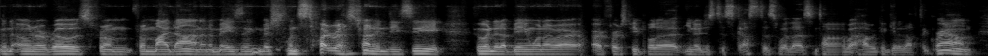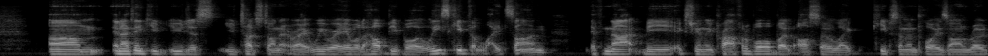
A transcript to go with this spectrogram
and owner Rose from from Maydan, an amazing Michelin star restaurant in DC, who ended up being one of our, our first people to you know just discuss this with us and talk about how we could get it off the ground. Um, and I think you you just you touched on it right. We were able to help people at least keep the lights on, if not be extremely profitable, but also like keep some employees on, ro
